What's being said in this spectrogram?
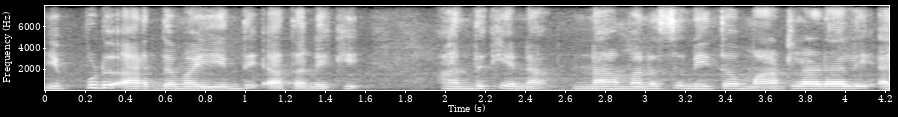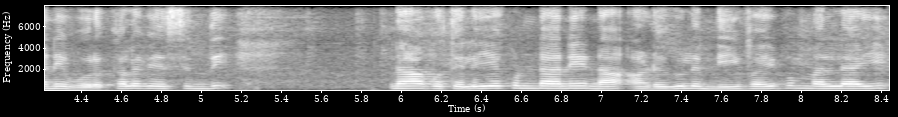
ఇప్పుడు అర్థమయ్యింది అతనికి. అందుకేనా నా మనసు నీతో మాట్లాడాలి అని ఉరకలు వేసింది. నాకు తెలియకుండానే నా అడుగులు నీ వైపు మళ్ళాయి.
